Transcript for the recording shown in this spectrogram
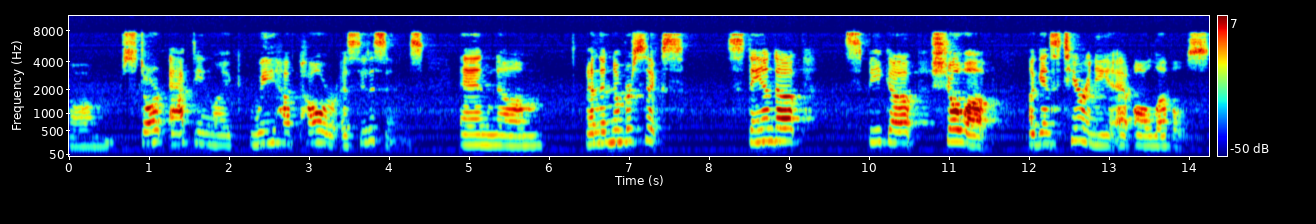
Um, start acting like we have power as citizens. And um, and then number six, stand up, speak up, show up against tyranny at all levels.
